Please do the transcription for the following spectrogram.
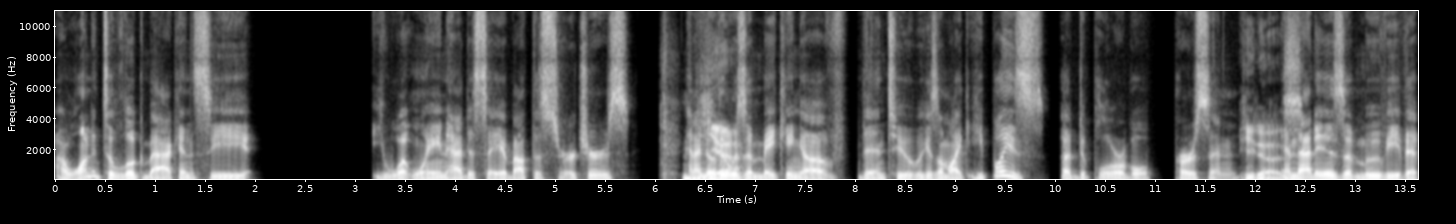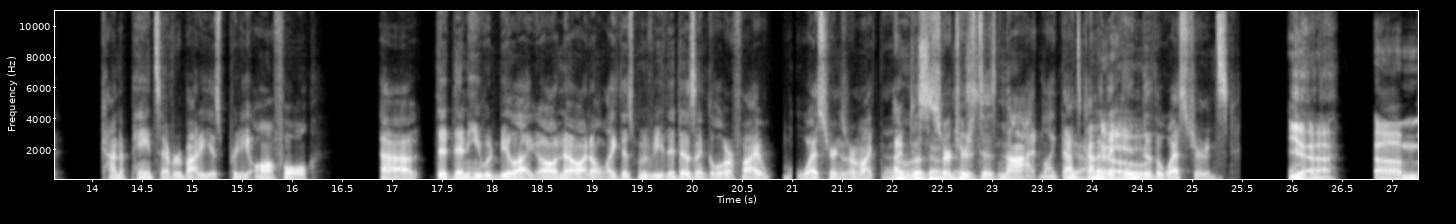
I wanted to look back and see what Wayne had to say about the Searchers, and I know Yeah. there was a making of then too because I'm like he plays a deplorable person, he does, and that is a movie that kind of paints everybody as pretty awful. Uh, that then he would be like, "Oh no, I don't like this movie that doesn't glorify westerns." Or I'm like, I "No, the Searchers this." does not." Like that's Yeah. kind of the end of the westerns. yeah. Um,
